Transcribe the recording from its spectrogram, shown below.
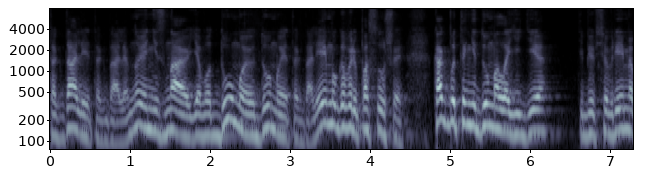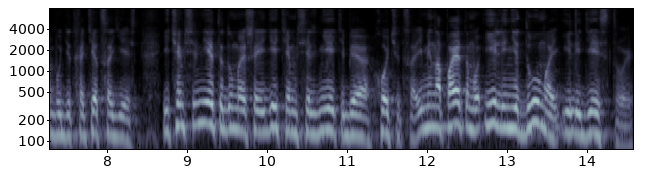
так далее и так далее. Но я не знаю, я вот думаю, думаю и так далее. Я ему говорю, послушай, как бы ты ни думал о еде, тебе все время будет хотеться есть. И чем сильнее ты думаешь о еде, тем сильнее тебе хочется. Именно поэтому или не думай, или действуй.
